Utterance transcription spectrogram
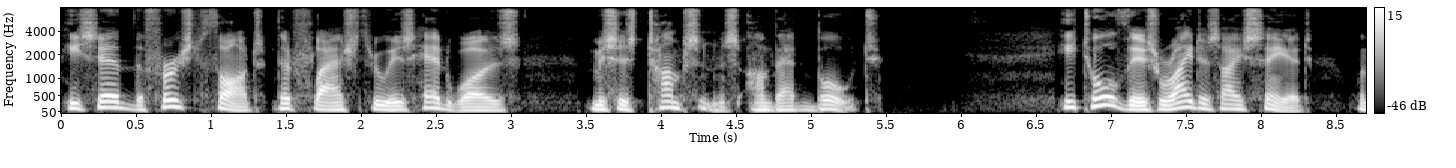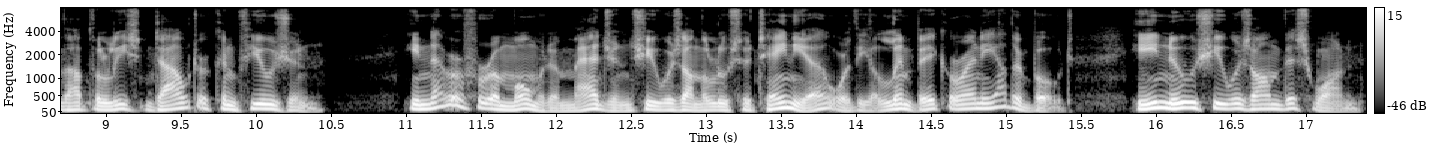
he said the first thought that flashed through his head was, Mrs. Thompson's on that boat. He told this right as I say it, without the least doubt or confusion. He never for a moment imagined she was on the Lusitania or the Olympic or any other boat. He knew she was on this one.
